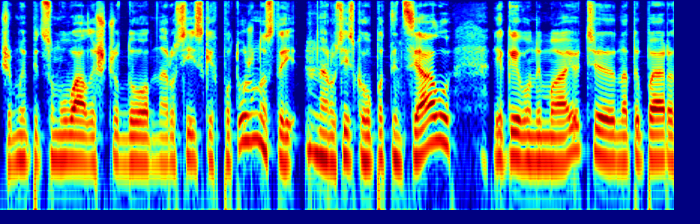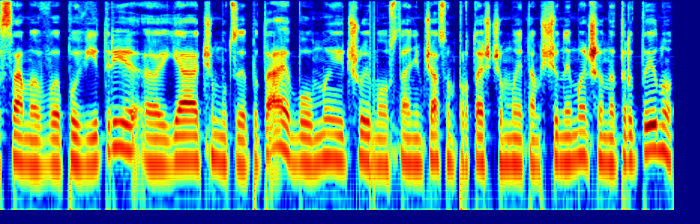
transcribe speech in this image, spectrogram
щоб ми підсумували щодо російських потужностей, російського потенціалу, який вони мають е, на тепер саме в повітрі. Е, Я чому це питаю? Бо ми чуємо останнім часом про те, що ми там щонайменше на третину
